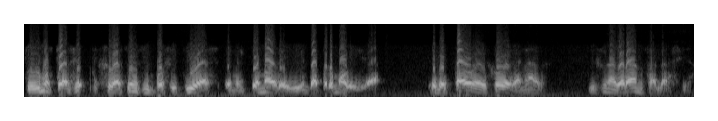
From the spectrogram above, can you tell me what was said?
tuvimos todas las exoneraciones impositivas en el tema de vivienda promovida, el Estado dejó de ganar es una gran falacia.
